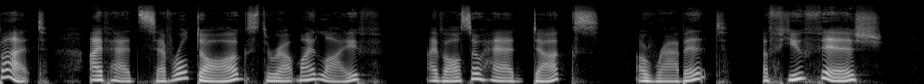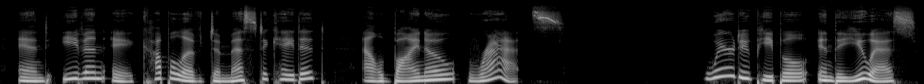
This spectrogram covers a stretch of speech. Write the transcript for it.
but I've had several dogs throughout my life I've also had ducks, a rabbit, a few fish, and even a couple of domesticated albino rats. Where do people in the U.S.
